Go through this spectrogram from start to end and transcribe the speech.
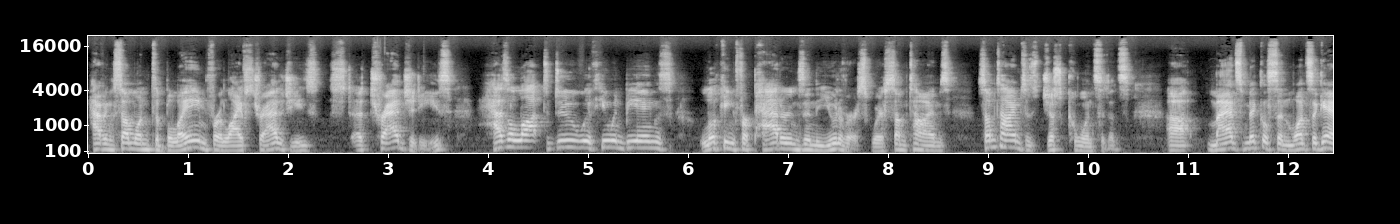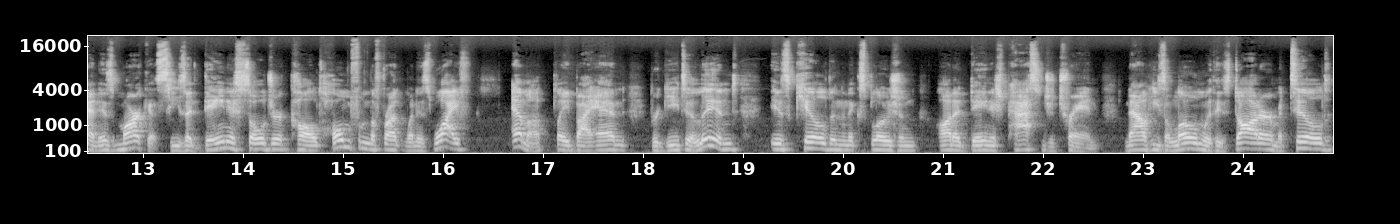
having someone to blame for life's tragedies, uh, tragedies has a lot to do with human beings looking for patterns in the universe where sometimes sometimes it's just coincidence. Uh, Mads Mikkelsen once again is Marcus. He's a Danish soldier called home from the front when his wife Emma, played by Anne Birgitte Lind, is killed in an explosion on a Danish passenger train. Now he's alone with his daughter, Mathilde,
